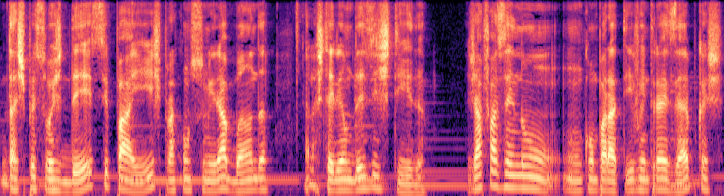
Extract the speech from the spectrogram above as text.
das pessoas desse país para consumir a banda, elas teriam desistido. Já fazendo um, um, comparativo entre as épocas,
